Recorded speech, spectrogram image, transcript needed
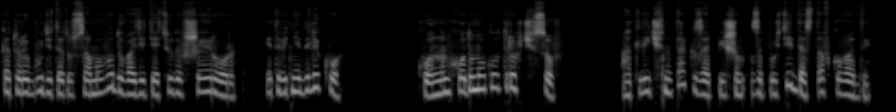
который будет эту самую воду возить отсюда в Шейрор. Это ведь недалеко. Конным ходом около трех часов. Отлично, так и запишем. Запустить доставку воды.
